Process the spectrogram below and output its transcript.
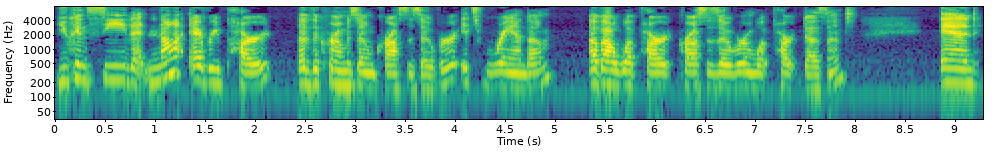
You can see that not every part of the chromosome crosses over. It's random about what part crosses over and what part doesn't. And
